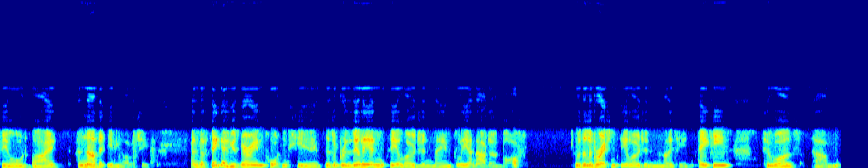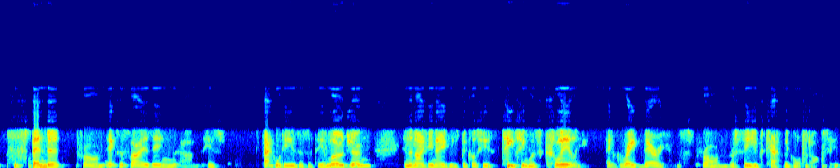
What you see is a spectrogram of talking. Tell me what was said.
filled by another ideology. And the figure who's very important here is a Brazilian theologian named Leonardo Boff, who was a liberation theologian in the 1980s, who was um, suspended from exercising um, his faculties as a theologian in the 1980s because his teaching was clearly at great variance from received Catholic orthodoxy.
